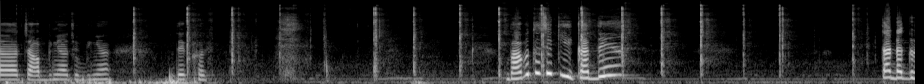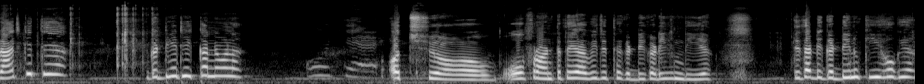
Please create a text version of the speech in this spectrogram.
ਆ, ਚਾਬੀਆਂ ਚੁਬੀਆਂ, ਦੇਖੋ। ਬਾਬੂ, ਤੁਸੀਂ ਕੀ ਕਰਦੇ ਆ? ਤੁਹਾਡਾ ਗਰਾਜ ਕਿੱਥੇ ਆ? ਗੱਡੀਆਂ ਠੀਕ ਕਰਨ ਵਾਲਾ? ਅੱਛਾ ਉਹ ਫਰੰਟ ਤੇ ਆ ਵੀ ਜਿੱਥੇ ਗੱਡੀ ਖੜੀ ਹੁੰਦੀ ਆ। ਤੇ ਤੁਹਾਡੀ ਗੱਡੀ ਨੂੰ ਕੀ ਹੋ ਗਿਆ?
